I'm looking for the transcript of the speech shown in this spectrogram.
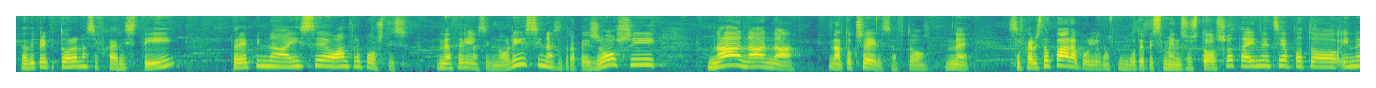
Δηλαδή πρέπει τώρα να σε ευχαριστεί, πρέπει να είσαι ο άνθρωπός της. Να θέλει να σε γνωρίσει, να σε τραπεζώσει, να, να, να. Να το ξέρεις αυτό, ναι. Σε ευχαριστώ πάρα πολύ όμως που μου το επισημαίνεις ωστόσο. Θα είναι έτσι από το... είναι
